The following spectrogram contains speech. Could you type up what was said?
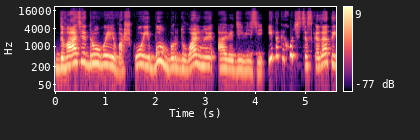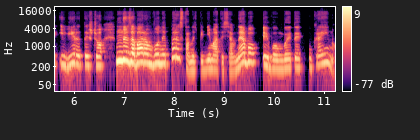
22-ї важкої бомбардувальної авіадивізії. І таки хочеться сказати і вірити, що незабаром вони перестануть підніматися в небо і бомбити Україну.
